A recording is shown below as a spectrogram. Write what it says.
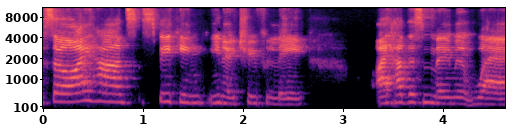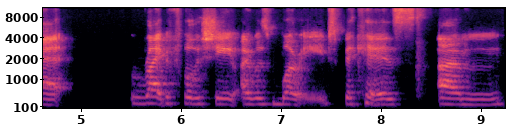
so. I had speaking, you know, truthfully, I had this moment where right before the shoot, I was worried because um,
